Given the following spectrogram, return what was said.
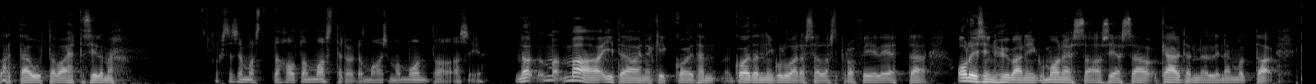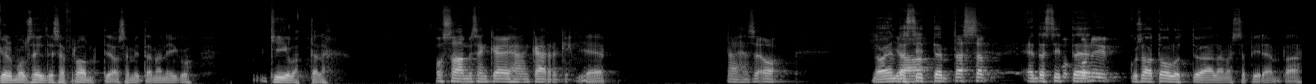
laittaa uutta vaihetta silmään. Onko se semmoista, että halutaan masteroida mahdollisimman montaa asiaa? No mä, mä itse ainakin koitan, koitan niin kuin luoda sellaista profiilia, että olisin hyvä niin kuin monessa asiassa käytännöllinen, mutta kyllä mulla silti se frontti on se, mitä mä niin kuin kiilottelen. Osaamisen keihään kärki. Jep. Näinhän se on. No entäs ja sitten, tässä entäs sitten moni... kun sä oot ollut työelämässä pidempään?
